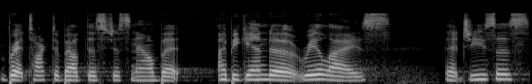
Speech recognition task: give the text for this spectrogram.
Brett talked about this just now, but I began to realize that Jesus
